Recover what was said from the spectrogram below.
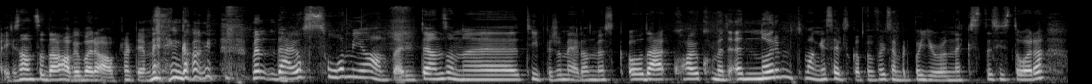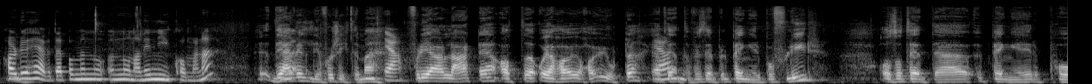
ikke sant? Så da har vi bare avklart det med en gang. Men det er jo så mye annet der ute enn sånne typer som Elon Musk. Og det er, har jo kommet enormt mange selskaper f.eks. på Euronext det siste året. Har du hevet deg på med no, noen av de nykommerne? Det er jeg veldig forsiktig med. Ja. Fordi jeg har lært det, at, og jeg har, har jo gjort det. Jeg Ja. tjente f.eks. penger på Flyr. Og så tjente jeg penger på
